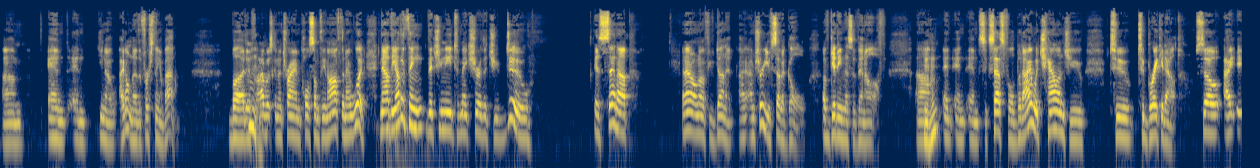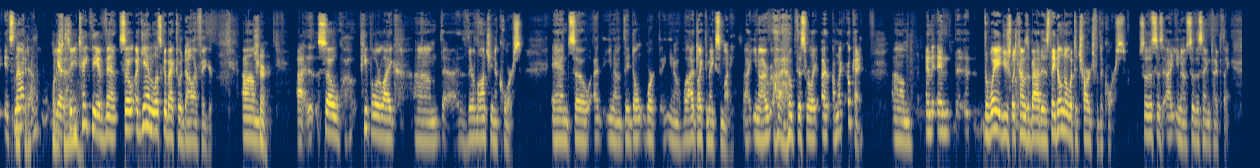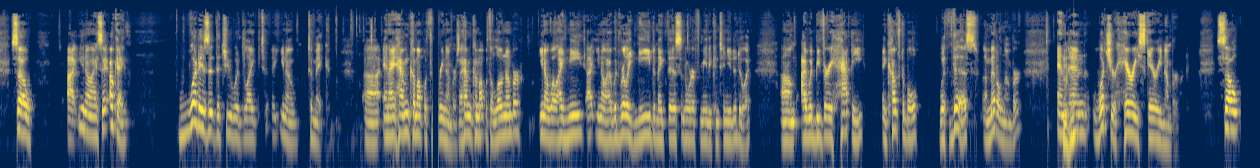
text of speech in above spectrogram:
um, and and you know, I don't know the first thing about them. But if Hmm. I was going to try and pull something off, then I would. Now, the other thing that you need to make sure that you do is set up, and I don't know if you've done it. I, I'm sure you've set a goal of getting this event off um, Mm-hmm. and and and successful. But I would challenge you to to break it out. So I it- it's Break not it yeah. So you take the event. So again, let's go back to a dollar figure. Um, sure. uh, so people are like um, they're launching a course and so uh, you know they don't work you know well i'd like to make some money uh, you know I, I hope this really I, i'm like okay. Um, and and the way it usually comes about is they don't know what to charge for the course. So this is uh, you know so the same type of thing. So uh, you know i say okay what is it that you would like to, you know to make? Uh, and i haven't come up with three numbers. I haven't come up with a low number. You know well i need I, you know i would really need to make this in order for me to continue to do it. Um, i would be very happy and comfortable with this a middle number and Mhm. then what's your hairy scary number so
